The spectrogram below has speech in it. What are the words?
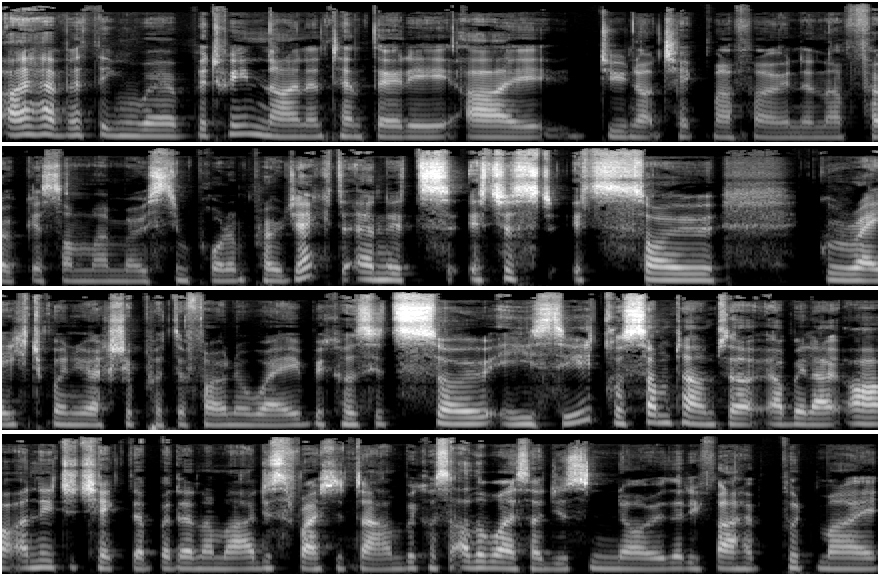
I have a thing where between nine and ten thirty, I do not check my phone and I focus on my most important project. And it's it's just it's so great when you actually put the phone away because it's so easy. Because sometimes I'll, I'll, be like, oh, I need to check that, but then I'm like, I just write it down because otherwise I just know that if I have put my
